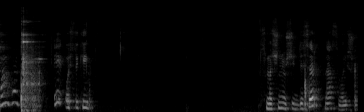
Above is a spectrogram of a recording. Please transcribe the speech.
Манго. І ось такий смачнющий десерт нас вийшов.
